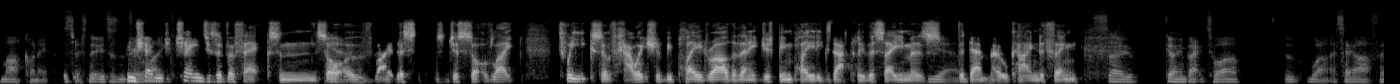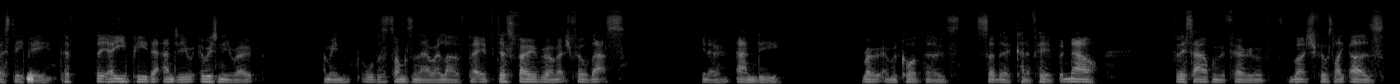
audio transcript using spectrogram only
mark on it. So it doesn't feel Change, like... changes of effects and sort yeah. of like this, just sort of like tweaks of how it should be played, rather than it just being played exactly the same as yeah. the demo kind of thing. So going back to our, the, well, I say our first EP, the the EP that Andy originally wrote. I mean, all the songs in there I love, but it does very very much feel that's, you know, Andy wrote and recorded those, so they're kind of here. But now, for this album, it very much feels like us,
